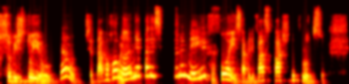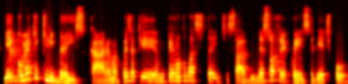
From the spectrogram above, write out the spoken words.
substituiu. Não, você tava rolando e apareceu no meio e foi, sabe? Ele faz parte do fluxo. E aí, como é que equilibra isso, cara? É uma coisa que eu me pergunto bastante, sabe? Não é só a frequência ali, é tipo,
